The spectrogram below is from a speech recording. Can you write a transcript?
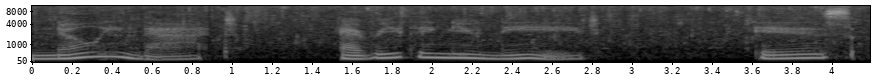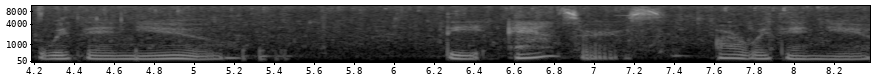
knowing that everything you need is within you. The answers are within you.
